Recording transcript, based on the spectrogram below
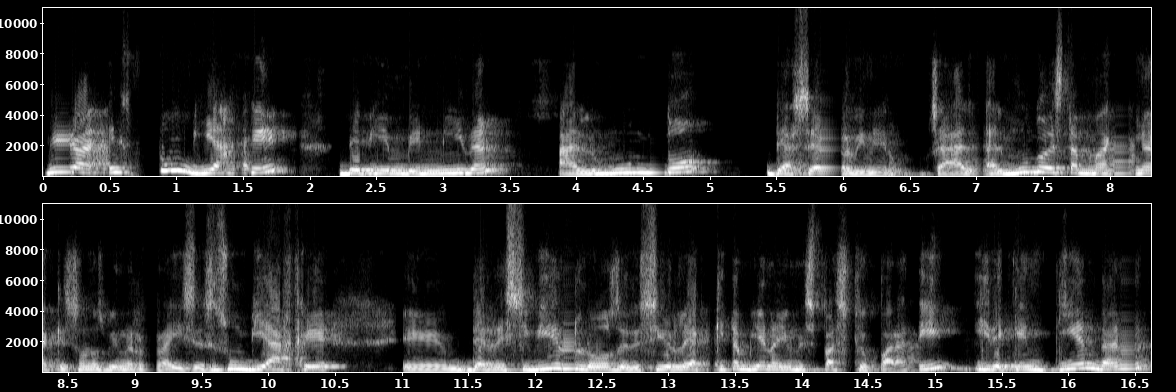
Mira, es un viaje de bienvenida al mundo de hacer dinero, o sea, al, mundo de esta máquina que son los bienes raíces. Es un viaje eh, de recibirlos, de decirle, aquí también hay un espacio para ti y de que entiendan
